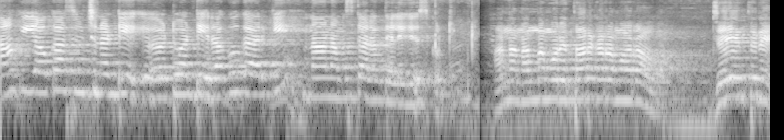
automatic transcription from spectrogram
నాకు ఈ అవకాశం ఇచ్చినటువంటి రఘు గారికి నా నమస్కారాలు తెలియజేసుకుంటున్నాను. అన్న నందమూరి తారక రామారావు జయంతిని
